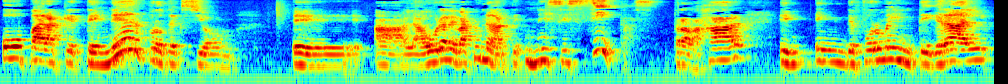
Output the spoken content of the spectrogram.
o para que tener protección eh, a la hora de vacunarte, necesitas trabajar en, de forma integral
